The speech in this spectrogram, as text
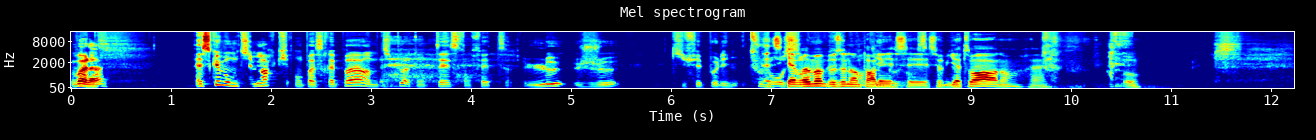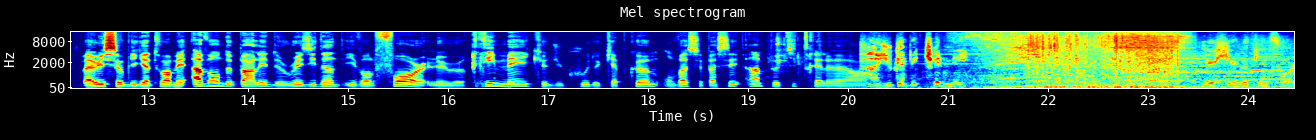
Voilà. Est-ce que mon petit Marc, on passerait pas un petit peu à ton test en fait, le jeu qui fait polémique. Toujours Est-ce qu'il y a aussi vraiment mauvais, besoin d'en parler? C'est c'est c'est pas bien. obligatoire, non? Ouais. Bon. Bah oui, c'est obligatoire. Mais avant de parler de Resident Evil 4, le remake du coup de Capcom, on va se passer un petit trailer. Oh, you gotta be kidding me. You're here looking for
